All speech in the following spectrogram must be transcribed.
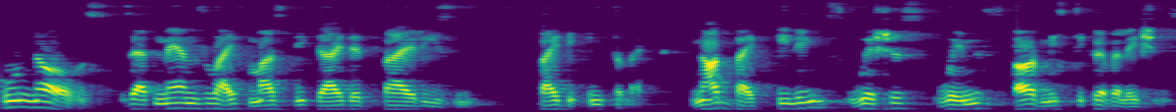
who knows that man's life must be guided by reason, by the intellect, not by feelings, wishes, whims, or mystic revelations.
